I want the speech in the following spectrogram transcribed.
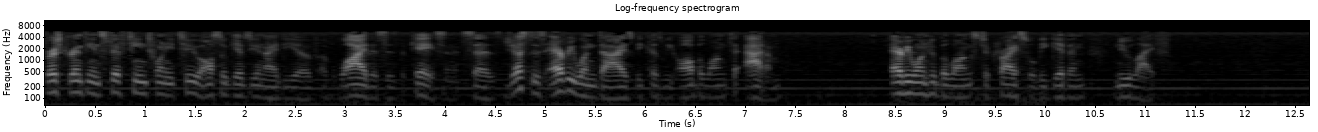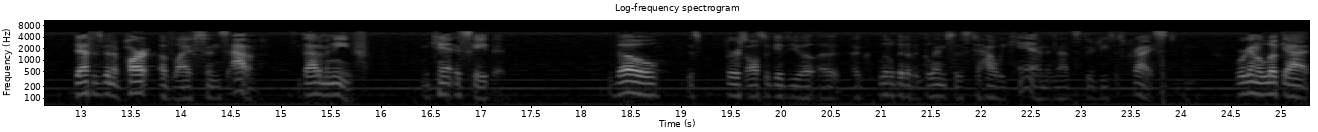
1 Corinthians 15:22 also gives you an idea of, of why this is the case, and it says, "Just as everyone dies because we all belong to Adam, everyone who belongs to Christ will be given new life." Death has been a part of life since Adam, since Adam and Eve. We can't escape it. Though this verse also gives you a, a, a little bit of a glimpse as to how we can, and that's through Jesus Christ. We're going to look at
